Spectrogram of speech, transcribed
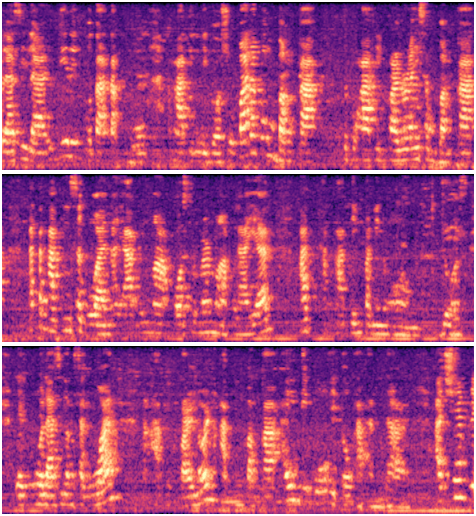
wala sila, hindi rin po tatakbo ang ating negosyo. Para kung bangka, ito pong aking parlor ay isang bangka at ang aking sagwan ay aking mga customer, mga client at ang ating Panginoong Diyos. Dahil kung wala silang sagwan ng aking parlor, ng aking bangka, ay hindi po ito aandar. At syempre,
